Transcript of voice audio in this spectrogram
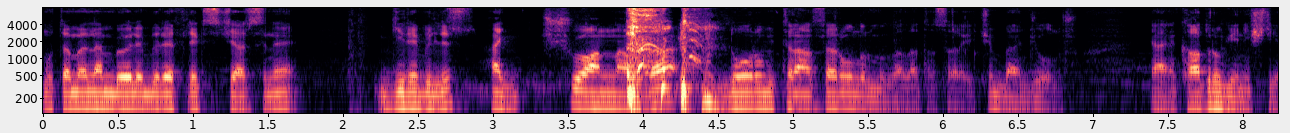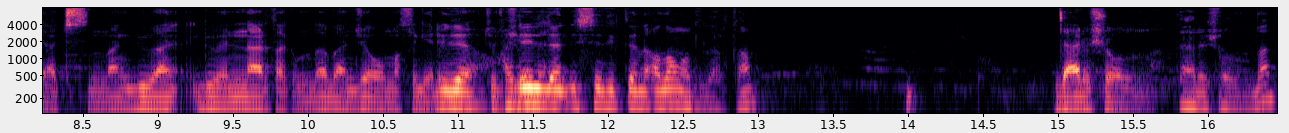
muhtemelen böyle bir refleks içerisine girebilir. Ha, şu anlamda doğru bir transfer olur mu Galatasaray için? Bence olur. Yani kadro genişliği açısından güven, güvenin her takımda bence olması Bir de gerekiyor. Türkiye'de. Halil'den istediklerini alamadılar tam. Dervişoğlu'na. Dervişoğlu'ndan.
